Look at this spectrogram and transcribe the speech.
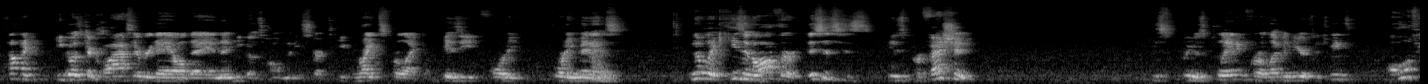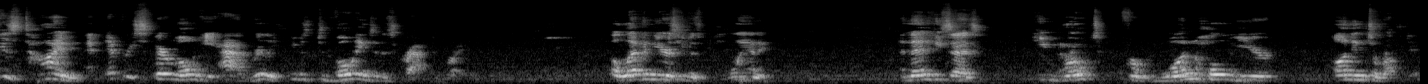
It's not like he goes to class every day, all day, and then he goes home and he starts, he writes for like a busy 40, 40 minutes. No, like he's an author. This is his, his profession. He's, he was planning for 11 years, which means all of his time, and every spare moment he had, really, he was devoting to this craft of writing. 11 years he was planning. And then he says he wrote for one whole year uninterrupted.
